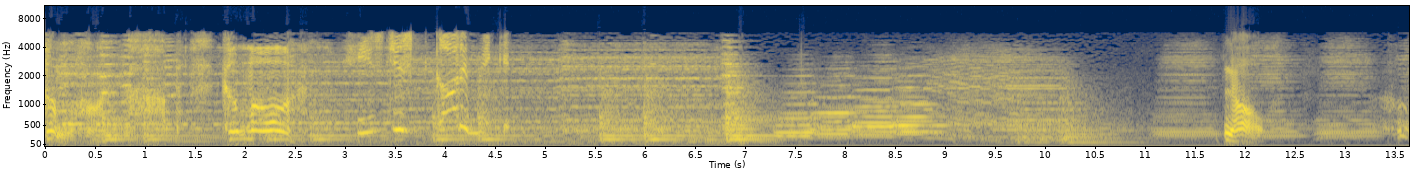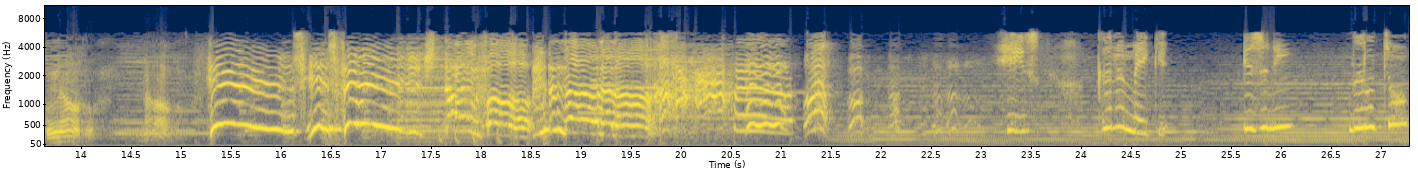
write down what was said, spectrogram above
Come on, Rob. Come on. He's just gotta make it. No. Oh, no. No. He's he's finished. Done for. La, la, la. he's gonna make it isn't he, little Tom?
